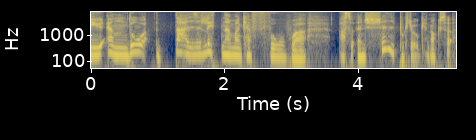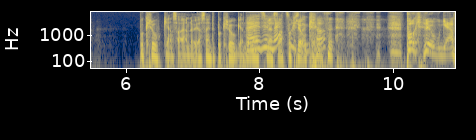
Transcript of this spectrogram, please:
är ju ändå dejligt när man kan få, alltså en tjej på krogen också. På kroken sa jag nu, jag sa inte på krogen, det Nej, lät det som jag lät sa på så, krogen. på krogen!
